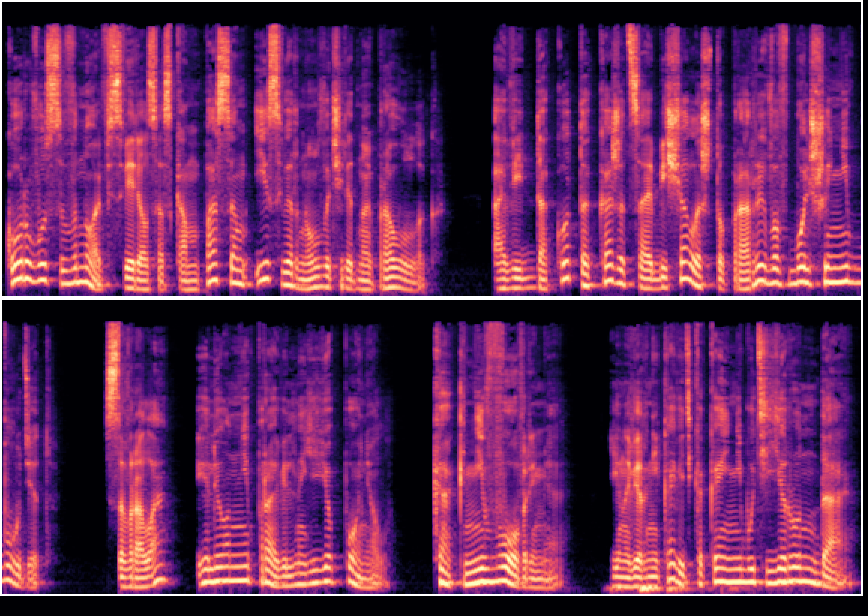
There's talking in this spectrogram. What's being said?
Корвус вновь сверился с компасом и свернул в очередной проулок. А ведь Дакота, кажется, обещала, что прорывов больше не будет. Соврала? Или он неправильно ее понял? Как не вовремя? И наверняка ведь какая-нибудь ерунда.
